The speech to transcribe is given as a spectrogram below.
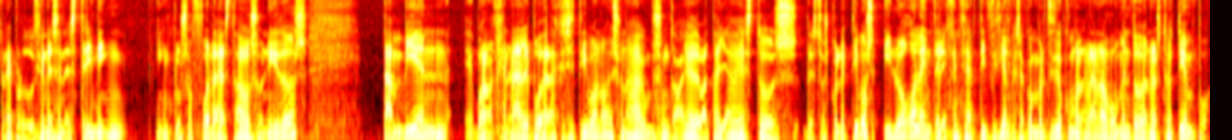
reproducciones en streaming, incluso fuera de Estados Unidos. También, bueno, en general el poder adquisitivo, ¿no? Es, una- es un caballo de batalla de estos, de estos colectivos. Y luego la inteligencia artificial, que se ha convertido como el gran argumento de nuestro tiempo.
